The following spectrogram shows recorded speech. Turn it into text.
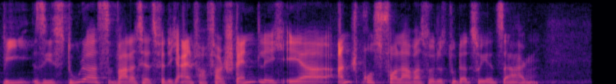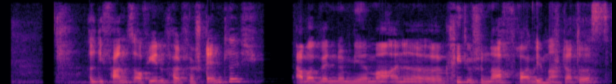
Wie siehst du das? War das jetzt für dich einfach verständlich, eher anspruchsvoller? Was würdest du dazu jetzt sagen? Also ich fand es auf jeden Fall verständlich, aber wenn du mir mal eine äh, kritische Nachfrage Immer. gestattest,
